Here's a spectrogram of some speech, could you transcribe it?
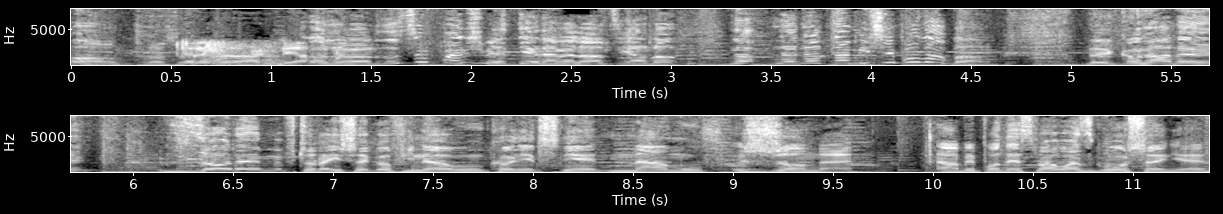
O, proszę. Rewelacja. Proszę bardzo, super, świetnie, rewelacja. No, no, no, no to mi się podoba. No Kochany, wzorem wczorajszego finału koniecznie namów żonę. Aby podesłała zgłoszenie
